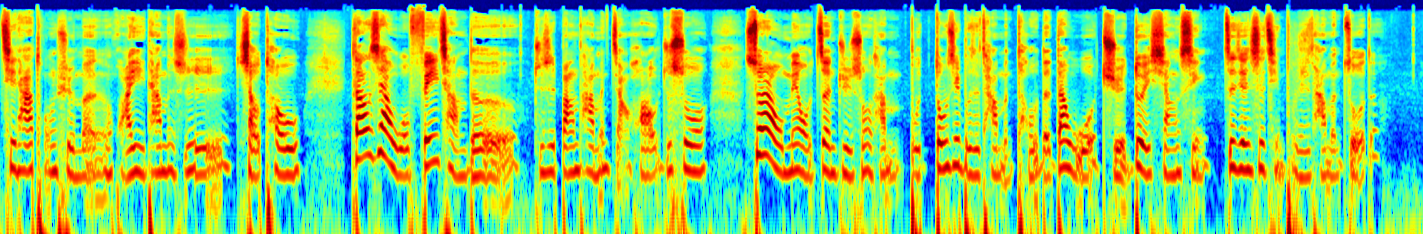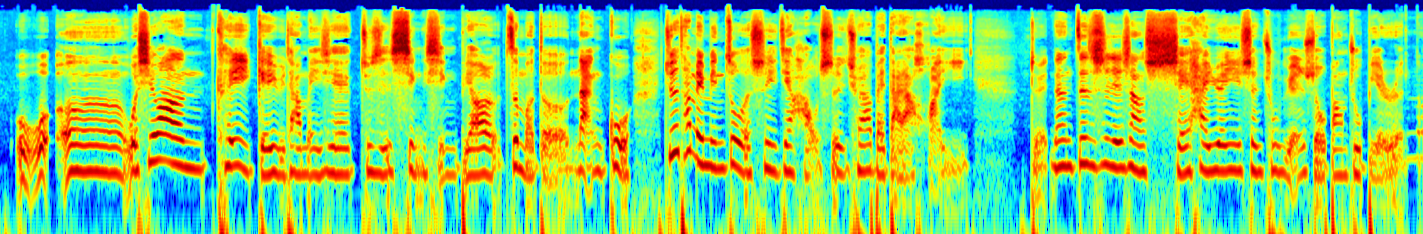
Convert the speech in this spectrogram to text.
其他同学们怀疑他们是小偷。当下我非常的就是帮他们讲话，我就说，虽然我没有证据说他们不东西不是他们偷的，但我绝对相信这件事情不是他们做的。我我呃，我希望可以给予他们一些就是信心，不要这么的难过。就是他明明做的是一件好事，却要被大家怀疑。对，那这世界上谁还愿意伸出援手帮助别人呢？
